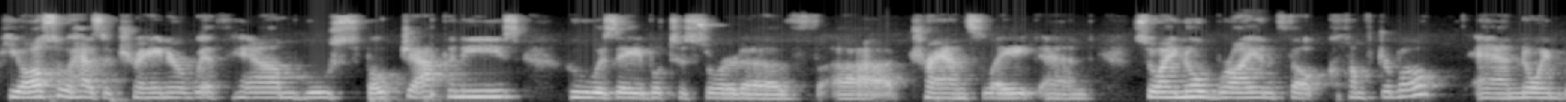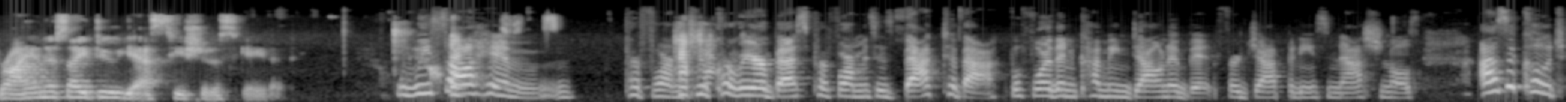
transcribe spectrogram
He also has a trainer with him who spoke Japanese, who was able to sort of uh, translate. And so I know Brian felt comfortable. And knowing Brian as I do, yes, he should have skated. Well, we saw him perform two career best performances back to back before then coming down a bit for Japanese nationals. As a coach,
